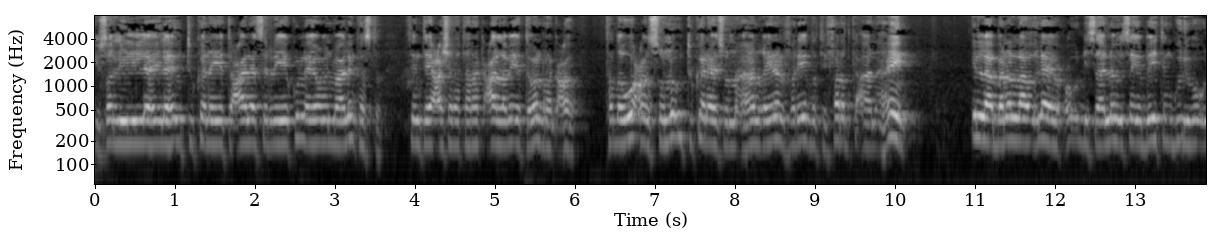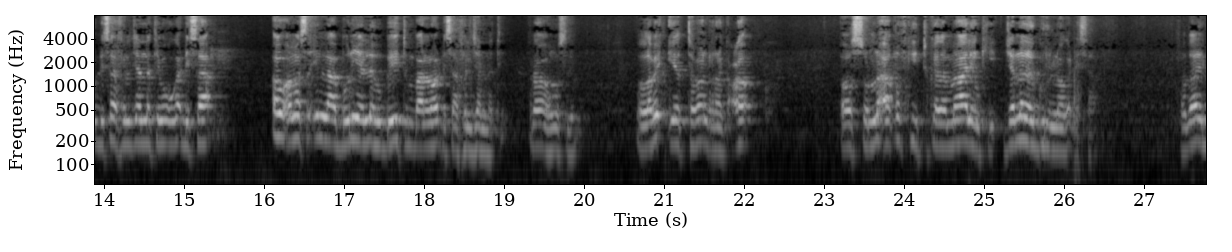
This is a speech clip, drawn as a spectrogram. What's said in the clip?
Yusalii lilahi ilaahay u tukanaya tacaala sareeyey kula yowmin maalin kasto hintay casharata ragca laba-iyo toban ragco tadawucan sunno u tukanayo sunno ahaan hayra alfariidati faradka aan ahayn. Ilaa bana allahu ilaahay wuxuu u dhisaa lahu isaga beytan guriba u dhisaa filjannati wa uga dhisaa. Aw amase ilaa buniya lahu beytun baa loo dhisaa filjannati rawaahu muslim laba iyo toban ragco oo sunno ah qofkii tukada maalinkii jannada guri looga dhisaa. Fadaail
